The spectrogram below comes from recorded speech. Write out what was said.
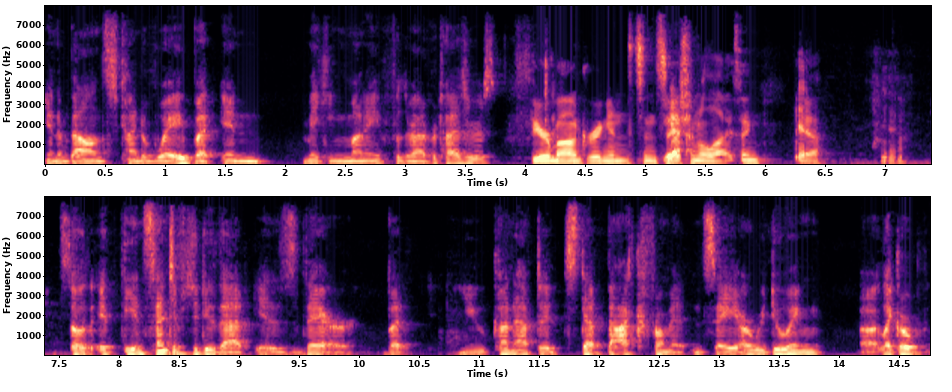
in a balanced kind of way, but in making money for their advertisers. fear mongering and sensationalizing. Yeah. yeah. So it, the incentive to do that is there, but you kind of have to step back from it and say, are we doing uh, like are,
